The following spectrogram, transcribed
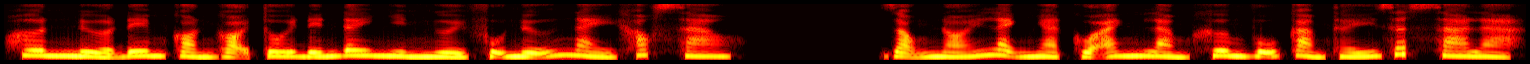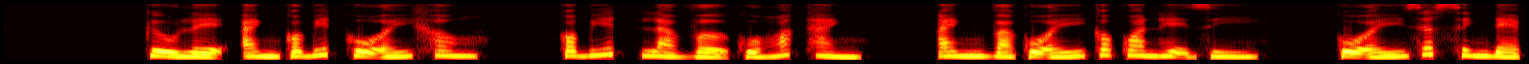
hơn nửa đêm còn gọi tôi đến đây nhìn người phụ nữ này khóc sao? Giọng nói lạnh nhạt của anh làm Khương Vũ cảm thấy rất xa lạ. Cựu lệ anh có biết cô ấy không? Có biết là vợ của Hoác Thành. Anh và cô ấy có quan hệ gì? Cô ấy rất xinh đẹp,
